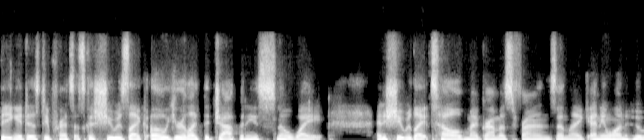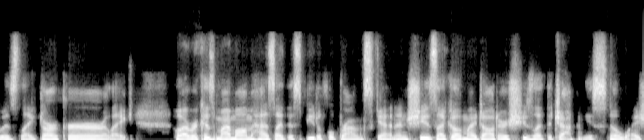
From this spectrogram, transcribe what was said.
being a Disney princess because she was like, Oh, you're like the Japanese Snow White and she would like tell my grandma's friends and like anyone who was like darker or like whoever because my mom has like this beautiful brown skin and she's like oh my daughter she's like the japanese snow white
